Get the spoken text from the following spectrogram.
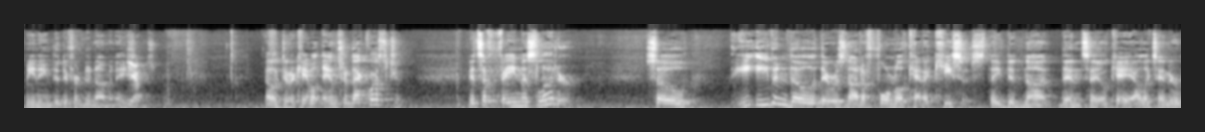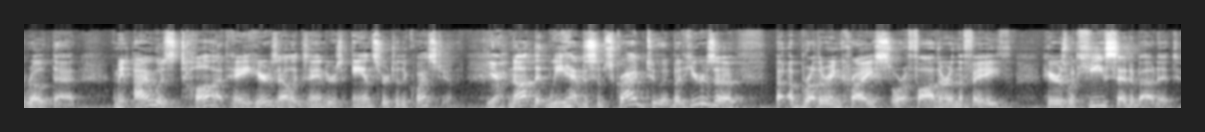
Meaning the different denominations. Yep. Alexander Campbell answered that question. It's a famous letter. So even though there was not a formal catechesis, they did not then say, okay, Alexander wrote that. I mean, I was taught, hey, here's Alexander's answer to the question. Yeah. Not that we had to subscribe to it, but here's a, a brother in Christ or a father in the faith. Here's what he said about it.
